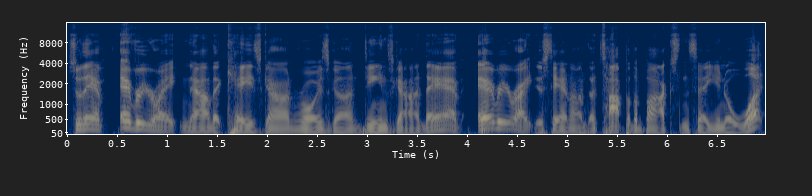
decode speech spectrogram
So they have every right now that Kay's gone, Roy's gone, Dean's gone. They have every right to stand on the top of the box and say, you know what?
